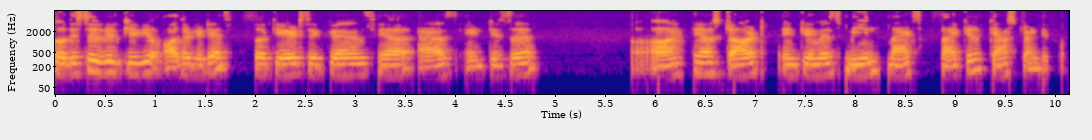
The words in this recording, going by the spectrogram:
So this will give you all the details. So create sequence here as integer here start increments mean max cycle cache 24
